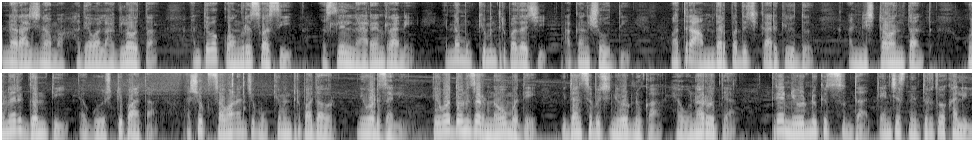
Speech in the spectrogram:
यांना राजीनामा हा द्यावा लागला होता आणि तेव्हा काँग्रेसवासी असलेले नारायण राणे यांना मुख्यमंत्रीपदाची आकांक्षा होती. मात्र आमदारपदाची कारकीर्द आणि निष्ठावंतांत होणारी गंती या गोष्टी पाहता अशोक चव्हाणांची मुख्यमंत्रीपदावर निवड झाली. तेव्हा दोन हजार नऊमध्ये विधानसभेच्या निवडणुका ह्या होणार होत्या तर या निवडणुकीत सुद्धा त्यांच्याच नेतृत्वाखालील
